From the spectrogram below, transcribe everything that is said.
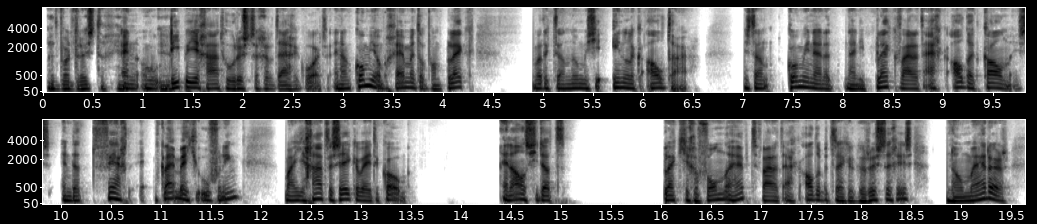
Het wordt rustig. Ja. En hoe dieper je gaat, hoe rustiger het eigenlijk wordt. En dan kom je op een gegeven moment op een plek, wat ik dan noem is je innerlijk altaar. Dus dan kom je naar, de, naar die plek waar het eigenlijk altijd kalm is. En dat vergt een klein beetje oefening, maar je gaat er zeker weten komen. En als je dat plekje gevonden hebt, waar het eigenlijk altijd betrekkelijk rustig is, no matter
